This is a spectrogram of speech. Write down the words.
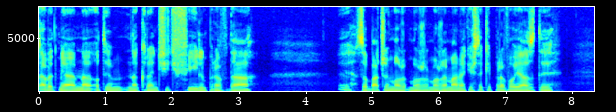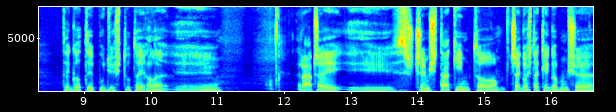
nawet miałem na, o tym nakręcić film, prawda? Zobaczę, może, może, może mam jakieś takie prawo jazdy tego typu gdzieś tutaj, ale yy, raczej yy, z czymś takim to czegoś takiego bym się,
